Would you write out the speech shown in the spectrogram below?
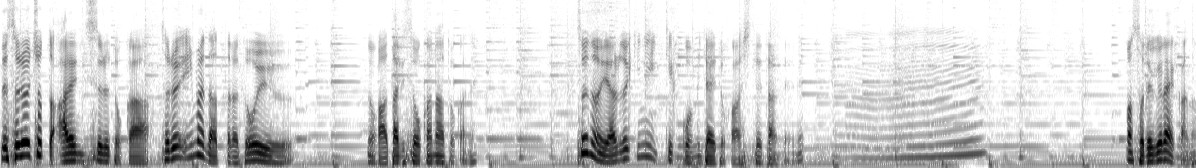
でそれをちょっとアレンジするとかそれを今だったらどういうのが当たりそうかなとかね。そういうのをやるときに結構見たりとかはしてたんだよね。まあそれぐらいかな。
